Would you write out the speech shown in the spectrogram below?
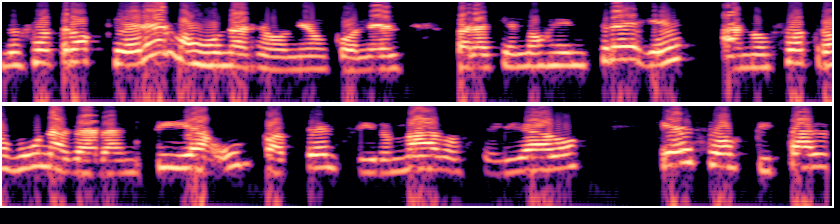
Nosotros queremos una reunión con él para que nos entregue a nosotros una garantía un papel firmado sellado que ese hospital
